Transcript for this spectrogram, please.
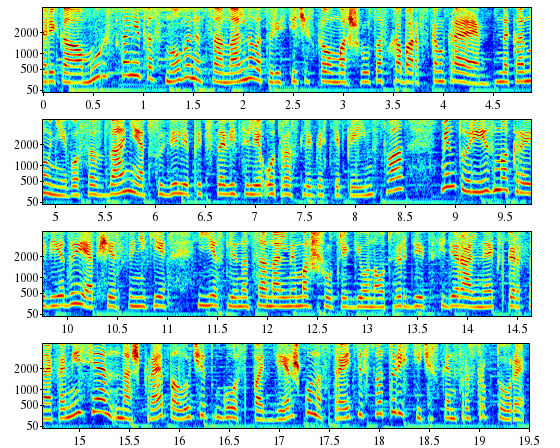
Река Амур станет основой национального туристического маршрута в Хабаровском крае. Накануне его создания обсудили представители отрасли гостеприимства, Минтуризма, краеведы и общественники. Если национальный маршрут региона утвердит Федеральная экспертная комиссия, наш край получит господдержку на строительство туристической инфраструктуры.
